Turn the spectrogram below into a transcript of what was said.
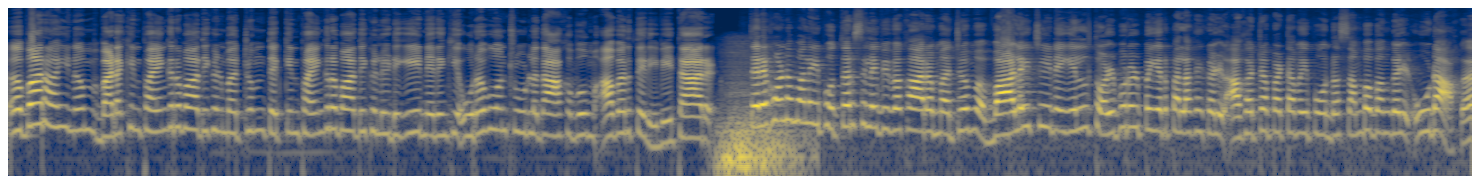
எவ்வாறாயினும் வடக்கின் பயங்கரவாதிகள் மற்றும் தெற்கின் பயங்கரவாதிகளிடையே நெருங்கிய உறவு ஒன்று உள்ளதாகவும் அவர் தெரிவித்தார். திருகோணமலை புத்தர் சிலை விவகாரம் மற்றும் வாழைச்சீனையில் தொல்பொருள் பெயர் பலகைகள் அகற்றப்பட்டவை போன்ற சம்பவங்கள் ஊடாக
